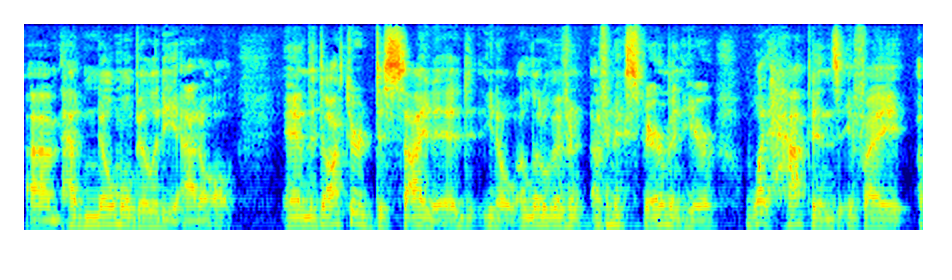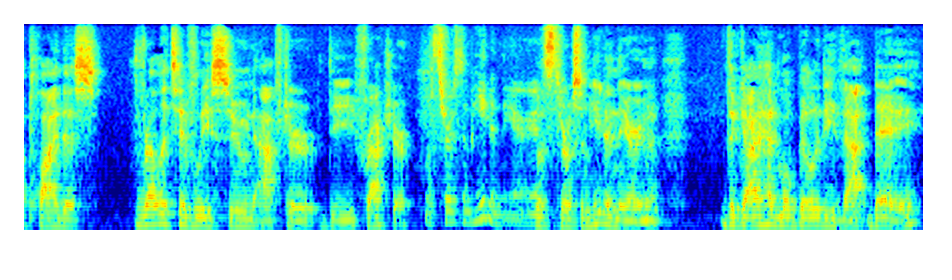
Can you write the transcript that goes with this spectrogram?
Um, had no mobility at all. And the doctor decided, you know, a little bit of an, of an experiment here. What happens if I apply this relatively soon after the fracture? Let's throw some heat in the area. Let's throw some heat in the area. The guy had mobility that day,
